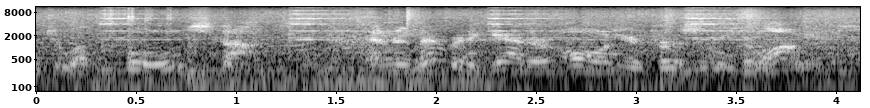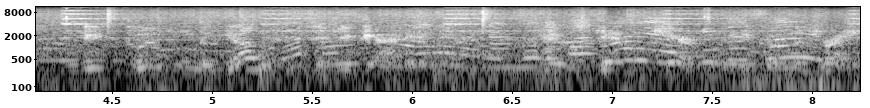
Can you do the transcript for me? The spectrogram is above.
come to a full stop. And remember to gather all your personal belongings, including the young ones if you got any, and step carefully from the train.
